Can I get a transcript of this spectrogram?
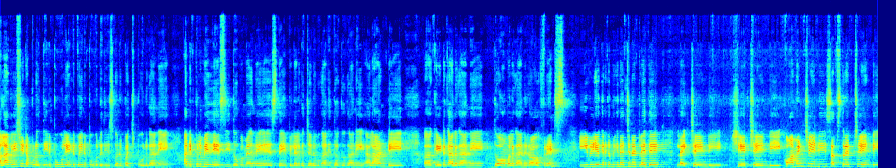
అలా వేసేటప్పుడు దీని పువ్వులు ఎండిపోయిన పువ్వులు తీసుకొని పచ్చి పువ్వులు కానీ ఆ నిప్పుల మీద వేసి ధూపం మీద వేస్తే పిల్లలకు జలుబు కానీ దగ్గు కానీ అలాంటి కీటకాలు కానీ దోమలు కానీ రావు ఫ్రెండ్స్. ఈ వీడియో కనుక మీకు నచ్చినట్లయితే లైక్ చేయండి షేర్ చేయండి కామెంట్ చేయండి సబ్స్క్రైబ్ చేయండి.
